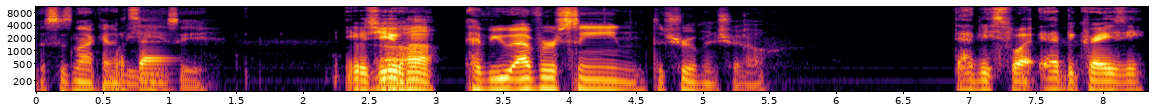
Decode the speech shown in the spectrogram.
This is not going to be that? easy. It was you, Uh, huh? Have you ever seen the Truman Show? That'd be sweat. That'd be crazy.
